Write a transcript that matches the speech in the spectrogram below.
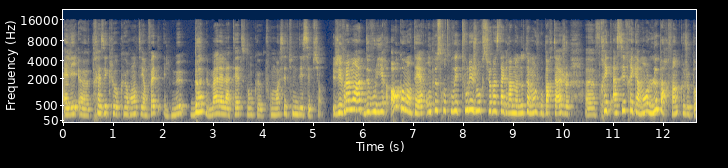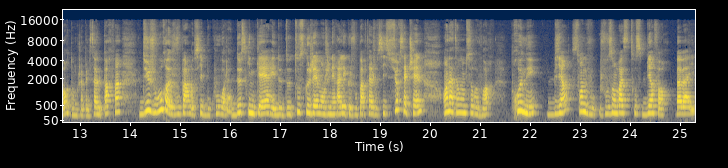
elle est euh, très éclocurante et en fait elle me donne mal à la tête donc euh, pour moi c'est une déception. J'ai vraiment hâte de vous lire en commentaire, on peut se retrouver tous les jours sur Instagram, notamment je vous partage assez fréquemment le parfum que je porte, donc j'appelle ça le parfum du jour. Je vous parle aussi beaucoup de skincare et de, de tout ce que j'aime en général et que je vous partage aussi sur cette chaîne. En attendant de se revoir, prenez bien soin de vous. Je vous embrasse tous bien fort. Bye bye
